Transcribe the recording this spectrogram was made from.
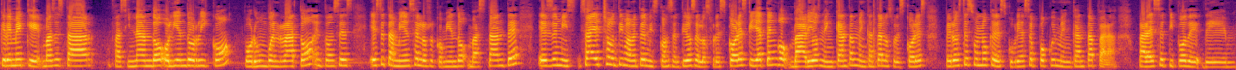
créeme que vas a estar fascinando, oliendo rico por un buen rato. Entonces, este también se los recomiendo bastante. Es de mis, se ha hecho últimamente de mis consentidos de los frescores, que ya tengo varios, me encantan, me encantan los frescores, pero este es uno que descubrí hace poco y me encanta para, para ese tipo de de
